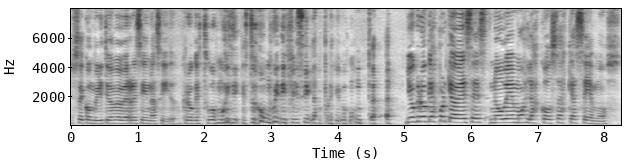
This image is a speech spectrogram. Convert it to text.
Se convirtió en bebé recién nacido. Creo que estuvo muy, estuvo muy difícil la pregunta. Yo creo que es porque a veces no vemos las cosas que hacemos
